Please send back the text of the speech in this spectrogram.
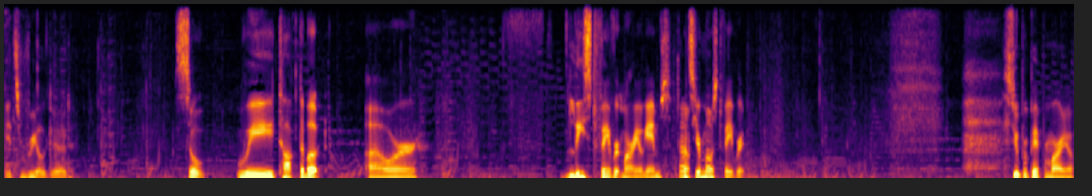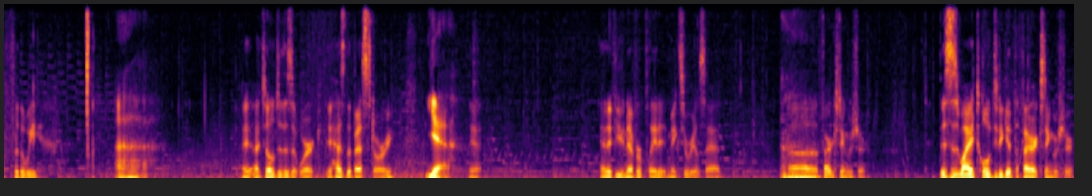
It's real good. so we talked about our least favorite Mario games. Oh. What's your most favorite? Super Paper Mario for the Wii. Ah. I, I told you this at work. It has the best story. Yeah. Yeah. And if you've never played it, it makes you real sad. Uh-huh. Uh, fire extinguisher. This is why I told you to get the fire extinguisher.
